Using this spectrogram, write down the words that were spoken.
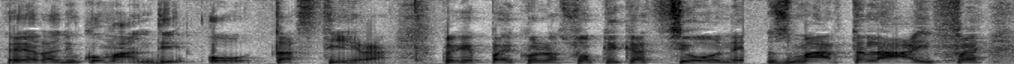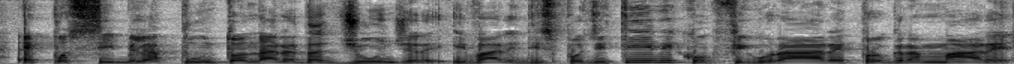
eh, radiocomandi o tastiera perché poi con la sua applicazione Smart Life è possibile appunto andare ad aggiungere i vari dispositivi configurare programmare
